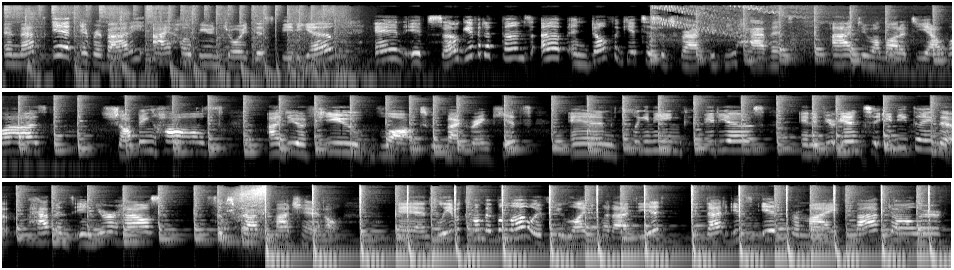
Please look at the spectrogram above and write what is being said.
And that's it, everybody. I hope you enjoyed this video. And if so, give it a thumbs up and don't forget to subscribe if you haven't. I do a lot of DIYs, shopping hauls, I do a few vlogs with my grandkids and cleaning videos. And if you're into anything that happens in your house, subscribe to my channel. And leave a comment below if you liked what I did. But that is it for my $5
